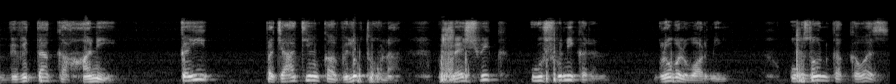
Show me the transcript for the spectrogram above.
विविधता का हानि, कई प्रजातियों का विलुप्त होना, वैश्विक ऊष्मीकरण ग्लोबल वार्मिंग, ओजोन का कवच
